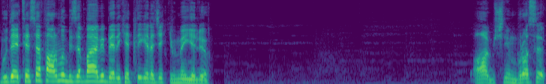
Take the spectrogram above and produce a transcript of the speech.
Bu DTS farmı bize baya bir bereketli gelecek gibime geliyor. Abi şimdi burası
